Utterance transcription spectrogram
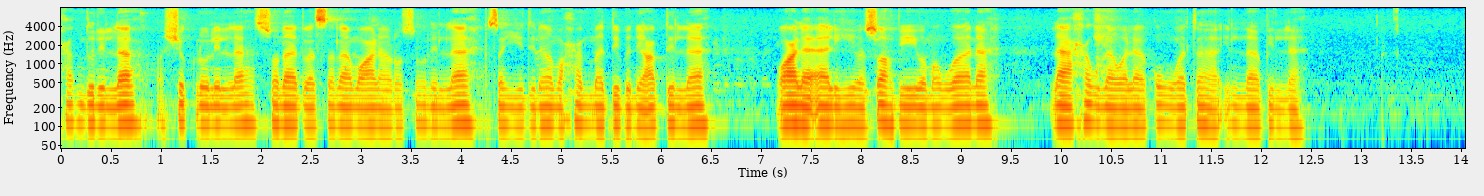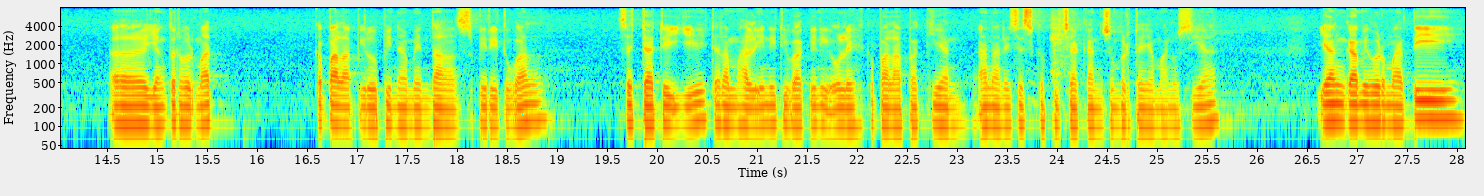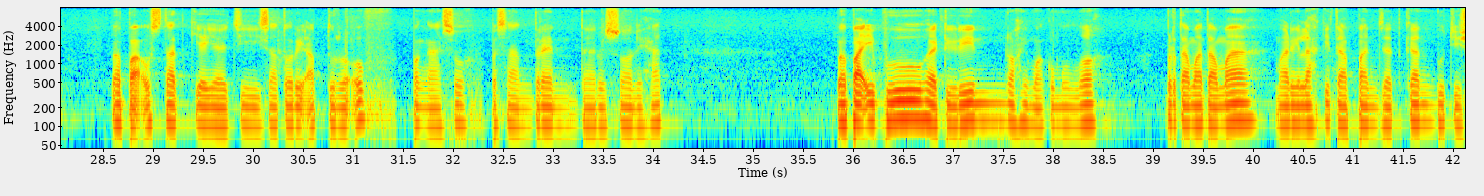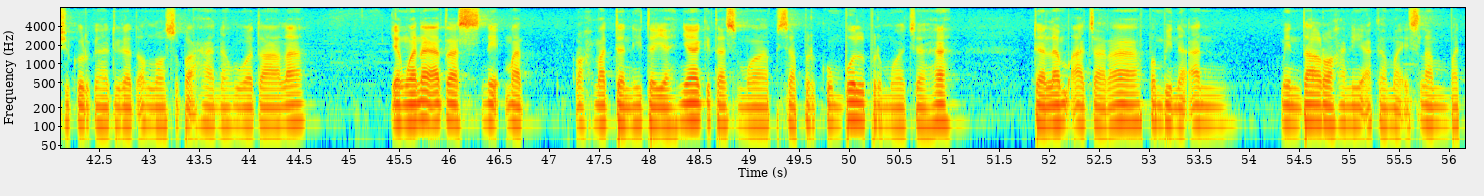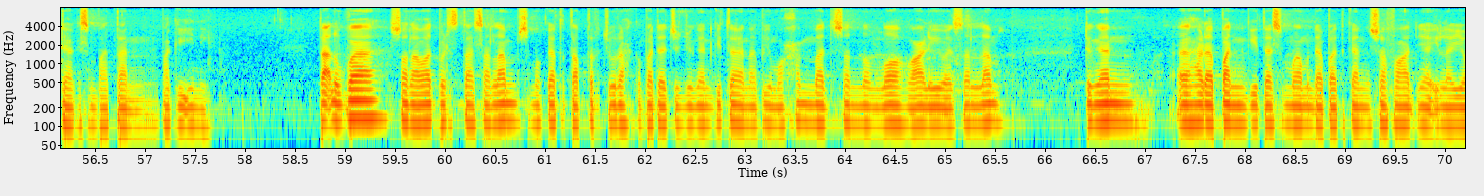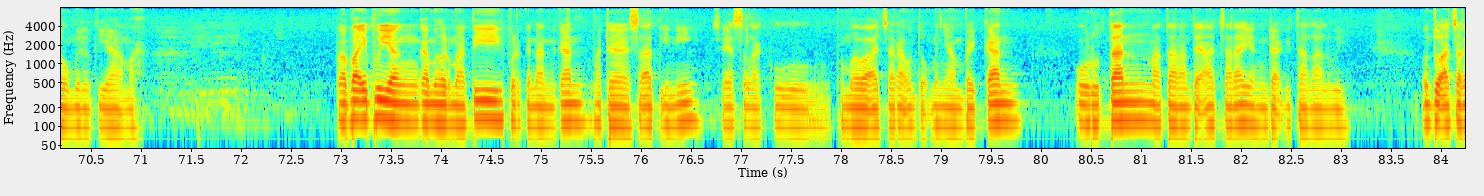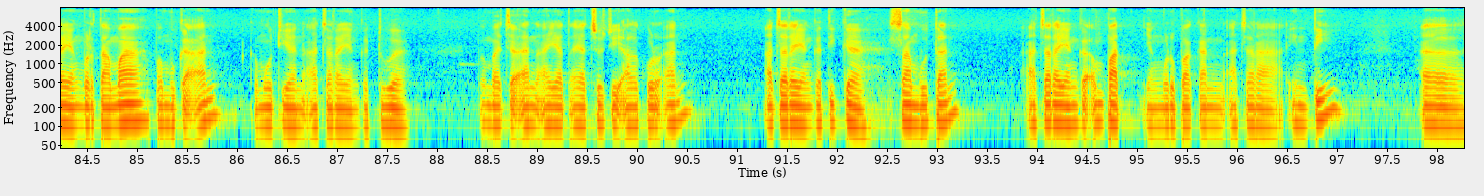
Alhamdulillah wa syukrulillah Salatu wassalamu ala rasulillah Sayyidina Muhammad ibn Abdullah Wa ala alihi wa sahbihi wa mawalah La hawla wa la quwwata illa billah. Uh, Yang terhormat Kepala Biro Bina Mental Spiritual Seda DIY dalam hal ini diwakili oleh Kepala Bagian Analisis Kebijakan Sumber Daya Manusia Yang kami hormati Bapak Ustadz Kiai Haji Satori Abdul Rauf, pengasuh pesantren Darus Solihat. Bapak Ibu hadirin rahimakumullah. Pertama-tama marilah kita panjatkan puji syukur kehadirat Allah Subhanahu wa taala yang mana atas nikmat rahmat dan hidayahnya kita semua bisa berkumpul bermuajahah dalam acara pembinaan mental rohani agama Islam pada kesempatan pagi ini. Tak lupa sholawat berserta salam semoga tetap tercurah kepada junjungan kita Nabi Muhammad Sallallahu Alaihi Wasallam dengan uh, harapan kita semua mendapatkan syafaatnya ila yaumil qiyamah. Bapak Ibu yang kami hormati, perkenankan pada saat ini saya selaku pembawa acara untuk menyampaikan urutan mata rantai acara yang hendak kita lalui. Untuk acara yang pertama pembukaan, kemudian acara yang kedua pembacaan ayat-ayat suci Al-Quran. Acara yang ketiga, sambutan. Acara yang keempat, yang merupakan acara inti, eh,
